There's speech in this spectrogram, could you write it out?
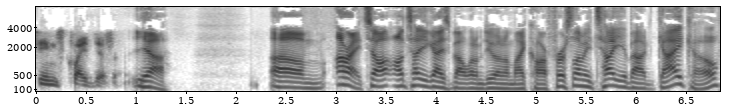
seems quite different. Yeah. Um, all right, so I'll tell you guys about what I'm doing on my car. First, let me tell you about Geico.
